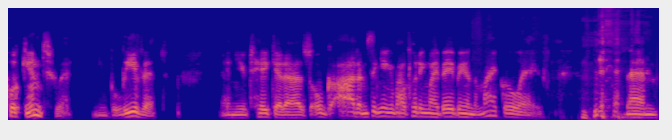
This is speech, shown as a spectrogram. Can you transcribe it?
hook into it you believe it and you take it as, oh God, I'm thinking about putting my baby in the microwave, then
